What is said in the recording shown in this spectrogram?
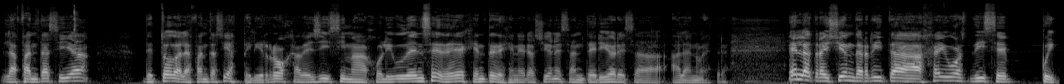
la fantasía de todas las fantasías pelirroja, bellísima, hollywoodense de gente de generaciones anteriores a, a la nuestra. En La traición de Rita Hayworth dice Puig,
